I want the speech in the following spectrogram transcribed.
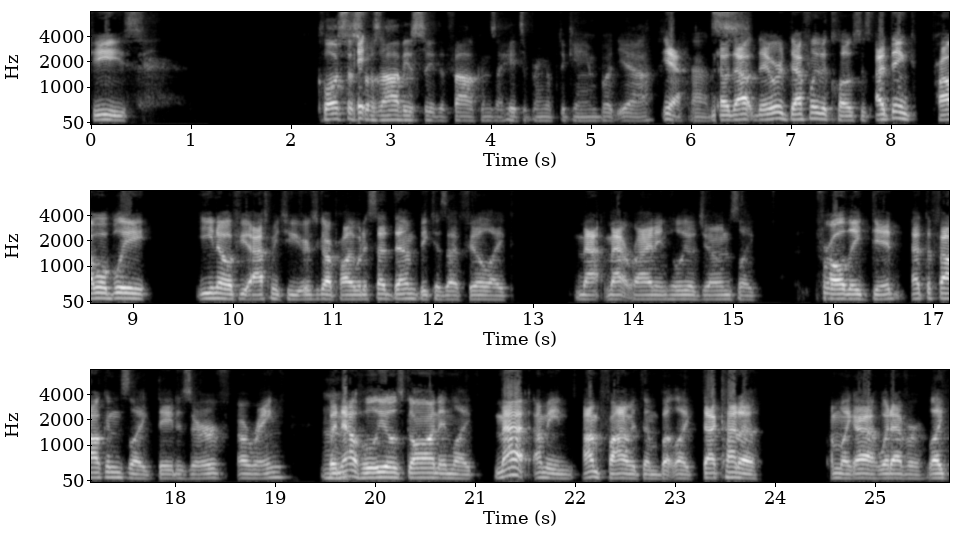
jeez. Closest it, was obviously the Falcons. I hate to bring up the game, but yeah, yeah, no, that they were definitely the closest. I think probably, you know, if you asked me two years ago, I probably would have said them because I feel like Matt Matt Ryan and Julio Jones, like for all they did at the Falcons, like they deserve a ring. But mm. now Julio's gone and like Matt, I mean, I'm fine with them, but like that kind of I'm like, ah, whatever. Like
